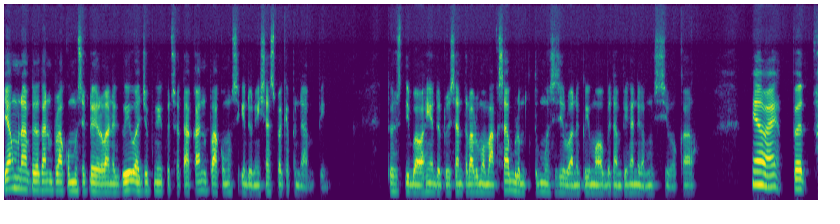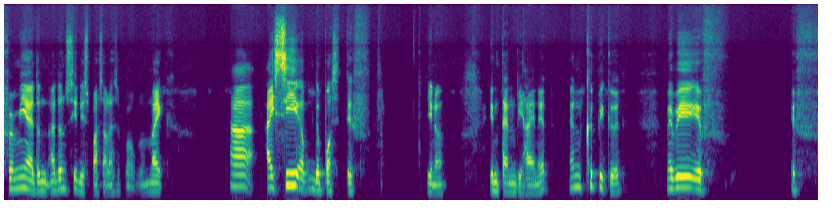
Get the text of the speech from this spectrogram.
yang menampilkan pelaku musik dari luar negeri wajib mengikut sertakan pelaku musik Indonesia sebagai pendamping. Terus di bawahnya ada tulisan terlalu memaksa belum tentu musisi luar negeri mau berdampingan dengan musisi lokal. Yeah, right. But for me, I don't I don't see this pasal as a problem. Like, uh, I see uh, the positive, you know, intent behind it, and could be good. Maybe if if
